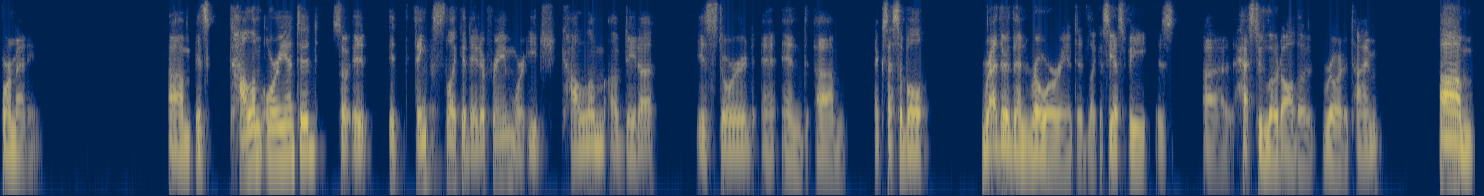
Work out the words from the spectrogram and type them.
formatting. Um, it's column oriented, so it it thinks like a data frame where each column of data is stored and, and um, accessible rather than row oriented like a CSV is uh, has to load all the row at a time. Um,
